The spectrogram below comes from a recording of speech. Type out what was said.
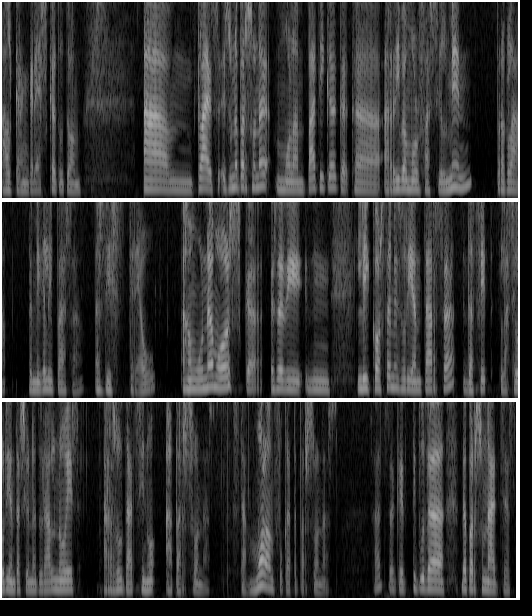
el que engresca tothom. Um, clar, és, és una persona molt empàtica que, que arriba molt fàcilment, però clar, també què li passa? Es distreu amb una mosca. És a dir, mm, li costa més orientar-se. De fet, la seva orientació natural no és a resultats, sinó a persones. Està molt enfocat a persones. Saps? Aquest tipus de, de personatges.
